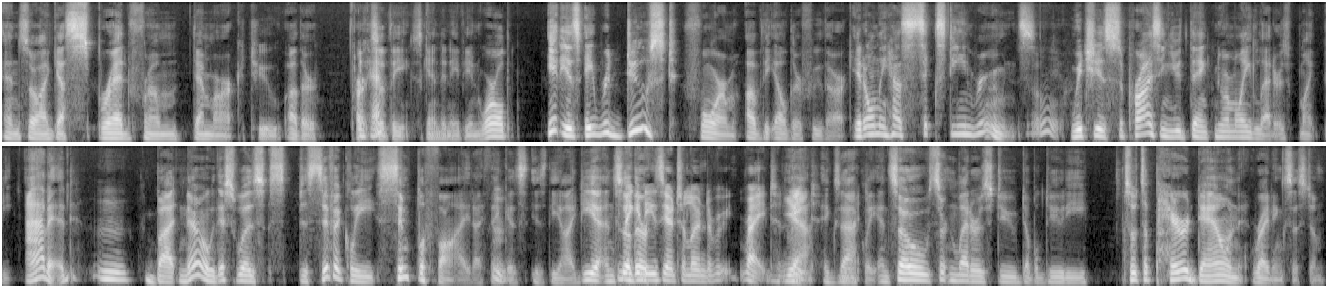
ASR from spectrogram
and so I guess spread from Denmark to other parts Okay. of the Scandinavian world. It is a reduced form of the Elder Futhark. It only has 16 runes, Ooh. which is surprising. You'd think normally letters might be added, Mm. but no, this was specifically simplified, I think is, is the idea. And so make it easier to learn to write and yeah, read. exactly. And so certain letters do double duty. So it's a pared down writing system.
